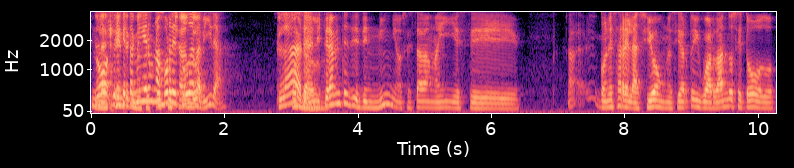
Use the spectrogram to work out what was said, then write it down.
No, la pero es gente que también era un amor de toda la vida. Claro. O sea, literalmente desde niños estaban ahí este ah, con esa relación, ¿no es cierto? Y guardándose todo.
